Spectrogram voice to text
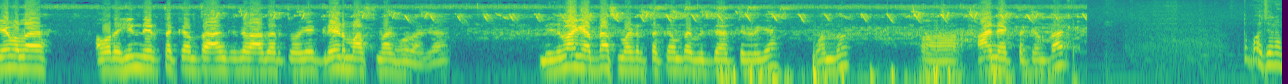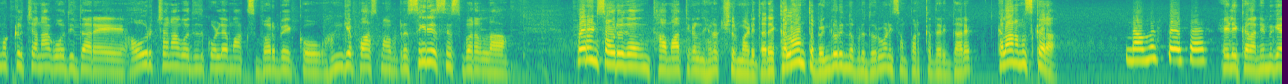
ಕೇವಲ ಅವರ ಹಿಂದೆ ಇರ್ತಕ್ಕಂಥ ಅಂಕಗಳ ಆಧಾರಿತವಾಗಿ ಗ್ರೇಡ್ ಮಾರ್ಕ್ಸ್ ಮ್ಯಾಗ ಹೋದಾಗ ನಿಜವಾಗಿ ಅಭ್ಯಾಸ ಮಾಡಿರ್ತಕ್ಕಂಥ ವಿದ್ಯಾರ್ಥಿಗಳಿಗೆ ಒಂದು ಹಾನಿ ಆಗ್ತಕ್ಕಂಥ ತುಂಬ ಜನ ಮಕ್ಕಳು ಚೆನ್ನಾಗಿ ಓದಿದ್ದಾರೆ. ಅವ್ರು ಚೆನ್ನಾಗಿ ಓದಿದ ಒಳ್ಳೆ ಮಾರ್ಕ್ಸ್ ಬರಬೇಕು. ಹಾಗೆ ಪಾಸ್ ಮಾಡಿಬಿಟ್ರೆ ಸೀರಿಯಸ್ನೆಸ್ ಬರಲ್ಲ. ಪೇರೆಂಟ್ಸ್ ಅವರಿದಂತಹ ಮಾತುಗಳನ್ನು ಹೇಳಕ್ ಶುರು ಮಾಡಿದ್ದಾರೆ. ಕಲಾ ಅಂತ ಬೆಂಗಳೂರಿಂದ ಒಬ್ಬರು ದೂರವಾಣಿ ಸಂಪರ್ಕದಲ್ಲಿದ್ದಾರೆ. ಕಲಾ ನಮಸ್ಕಾರ. ನಮಸ್ತೆ ಸರ್. ಹೇಳಿ ಕಲಾ ನಮ್ಗೆ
